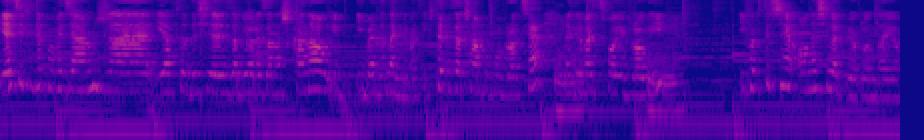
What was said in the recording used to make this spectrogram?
Ja ci wtedy powiedziałam, że ja wtedy się zabiorę za nasz kanał i, i będę nagrywać. I wtedy zaczęłam po powrocie nagrywać swoje vlogi Mhm. i faktycznie one się lepiej oglądają.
